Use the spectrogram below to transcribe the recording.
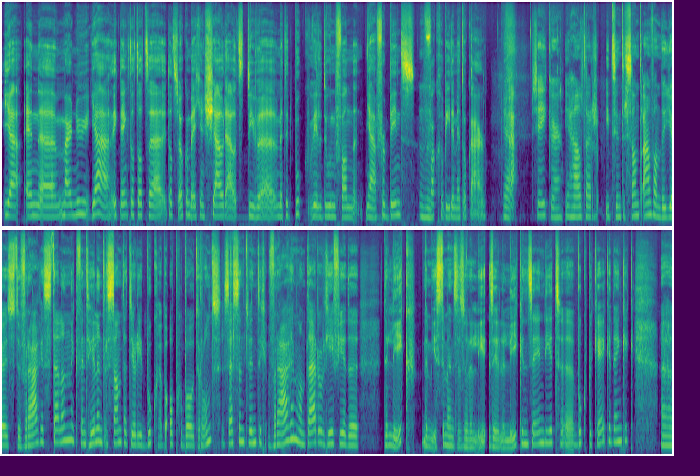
Ja, en, uh, maar nu, ja, ik denk dat dat, uh, dat is ook een beetje een shout-out die we met dit boek willen doen van, ja, verbind mm vakgebieden met elkaar. ja. ja. Zeker. Je haalt daar iets interessants aan van de juiste vragen stellen. Ik vind het heel interessant dat jullie het boek hebben opgebouwd rond 26 vragen, want daardoor geef je de de leek. De meeste mensen zullen, zullen leken zijn die het uh, boek bekijken, denk ik. Uh,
